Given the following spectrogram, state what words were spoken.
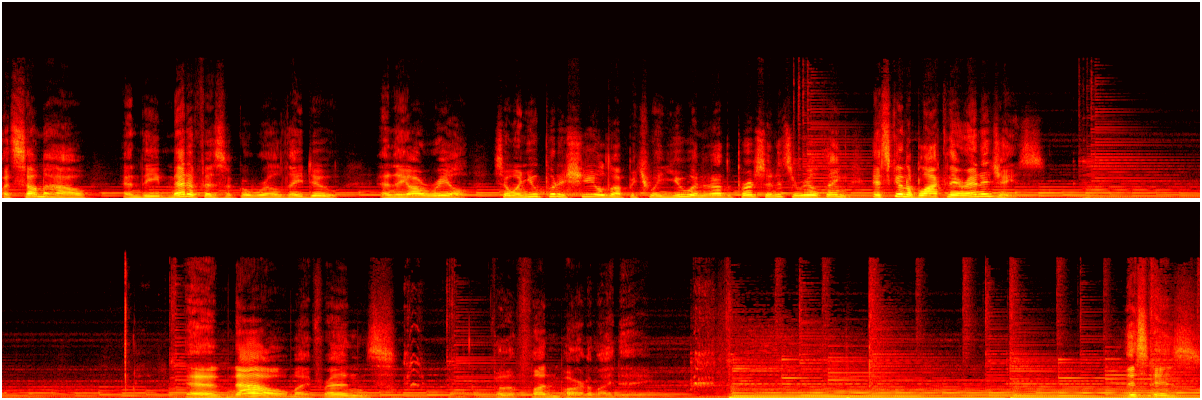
but somehow in the metaphysical world, they do, and they are real. So when you put a shield up between you and another person, it's a real thing. It's going to block their energies. And now, my friends, for the fun part of my day. This is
